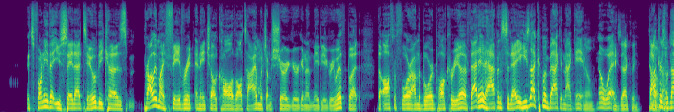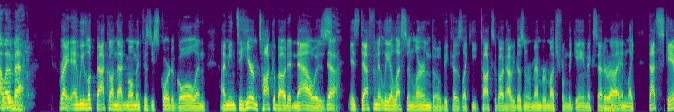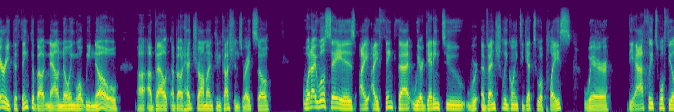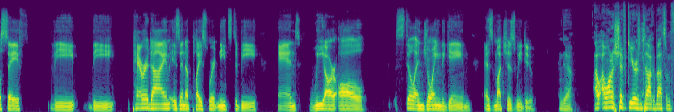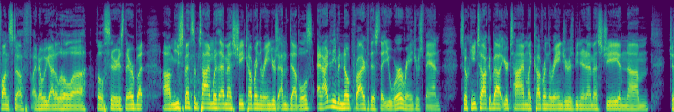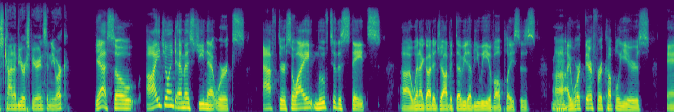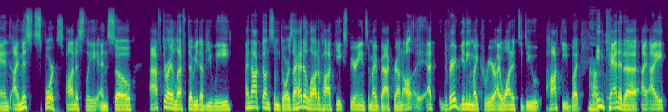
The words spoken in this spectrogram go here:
It's funny that you say that too, because probably my favorite NHL call of all time, which I'm sure you're gonna maybe agree with, but the off the floor on the board, Paul Kariya. If that hit happens today, he's not coming back in that game. No, no way. Exactly. Doctors no, would not let him not. back. Right. And we look back on that moment because he scored a goal. And I mean, to hear him talk about it now is yeah. is definitely a lesson learned though, because like he talks about how he doesn't remember much from the game, et cetera. Mm-hmm. And like that's scary to think about now, knowing what we know uh, about about head trauma and concussions, right? So what I will say is I, I think that we are getting to we're eventually going to get to a place where the athletes will feel safe, the the paradigm is in a place where it needs to be and we are all still enjoying the game as much as we do. Yeah I, I want to shift gears and talk about some fun stuff. I know we got a little, uh, little serious there, but um, you spent some time with MSG covering the Rangers and the Devils, and I didn't even know prior to this that you were a Rangers fan. So, can you talk about your time, like covering the Rangers, being at MSG, and um, just kind of your experience in New York? Yeah, so I joined MSG Networks after, so I moved to the States uh, when I got a job at WWE of all places. Uh, mm-hmm. Uh, I worked there for a couple years and I missed sports, honestly. And so after I left WWE, I knocked on some doors. I had a lot of hockey experience in my background. All, at the very beginning of my career, I wanted to do hockey, but uh-huh. in Canada, I, I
